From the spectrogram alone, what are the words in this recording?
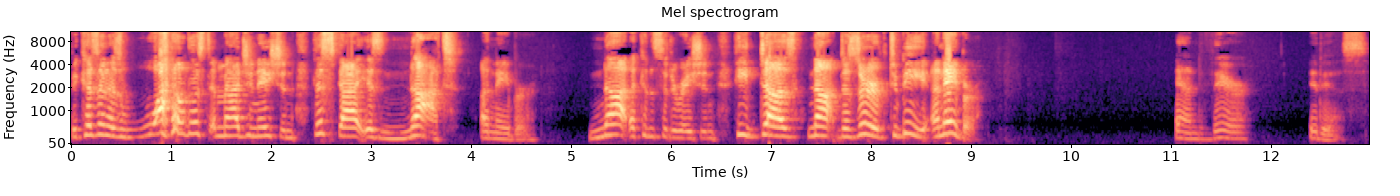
Because in his wildest imagination, this guy is not a neighbor, not a consideration. He does not deserve to be a neighbor. And there it is.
